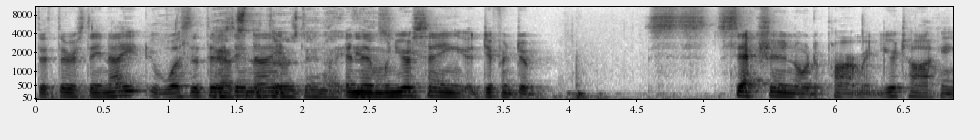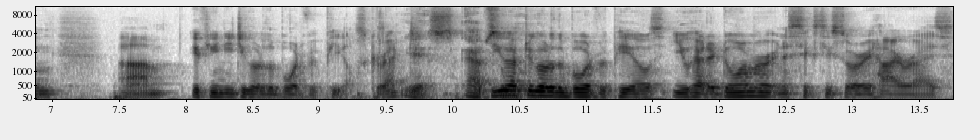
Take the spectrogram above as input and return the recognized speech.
the Thursday night. It was the Thursday that's night. The Thursday night. And yes. then when you're saying a different de- section or department, you're talking um, if you need to go to the Board of Appeals, correct? Yes, absolutely. If you have to go to the Board of Appeals, you had a dormer and a 60 story high rise,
